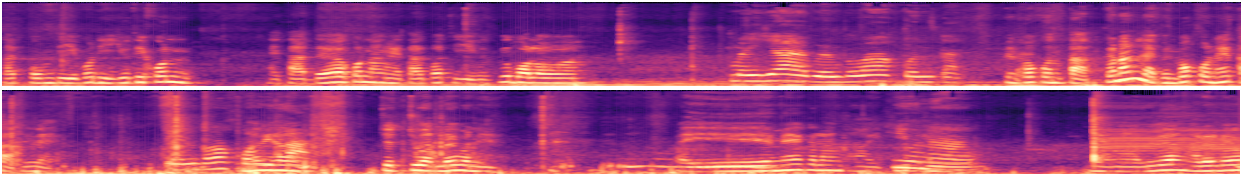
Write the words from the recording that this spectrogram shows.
ตัดผมดีบ่ดีอยู่ที่คนให้ตัดเด้อคนนั่งให้ตัดบ่ดีก็คือบ่รอไม่ใช่เป็นเพราะว่าคนตัด เป็นเพราะคนตัดก็นั่นแหละเป็นเพราะคนให้ตัดนี่แหละ เป็นเพราะคมานพี่น้อตังดจุดจวดๆเลยวันนี้ไอ้แม่กำลังถ่ายคลิปอยู่อย่าหาเรื่องอะไรเร็ว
